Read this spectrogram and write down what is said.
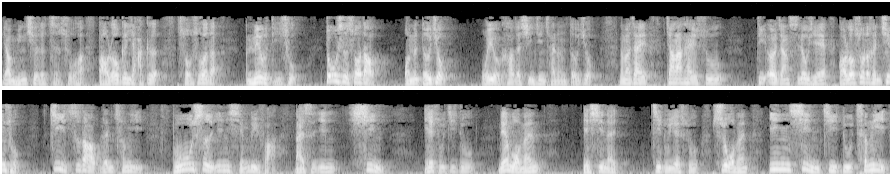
要明确的指出哈，保罗跟雅各所说的没有抵触，都是说到我们得救。唯有靠着信心才能得救。那么在加拉太书第二章十六节，保罗说的很清楚：既知道人称义不是因行律法，乃是因信耶稣基督。连我们也信了基督耶稣，使我们因信基督称义，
